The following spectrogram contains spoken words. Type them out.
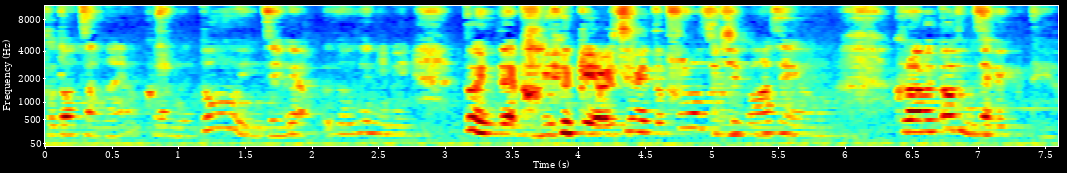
굳었잖아요. 그러면 또 이제 회- 선생님이 또 이제 막 이렇게 열심히 또 풀어주시고 음. 하세요. 그러면 또 동작이 돼요.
